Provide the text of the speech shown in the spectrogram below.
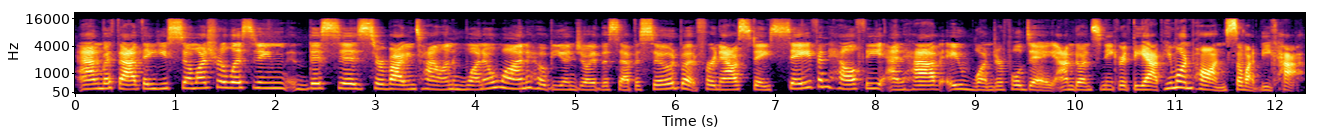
And with that, thank you so much for listening. This is Surviving Thailand 101. Hope you enjoyed this episode. But for now, stay safe and healthy and have a wonderful day. I'm Don Sneaker at the app. Himon Pon. Sawadee ka.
